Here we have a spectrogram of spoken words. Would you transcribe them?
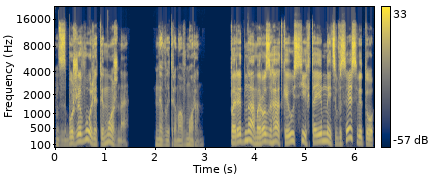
Збожеволіти можна, не витримав Моран. Перед нами розгадки усіх таємниць Всесвіту,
